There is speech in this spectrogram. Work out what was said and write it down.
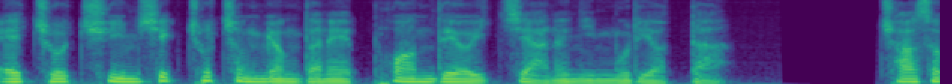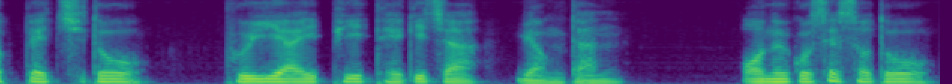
애초 취임식 초청 명단에 포함되어 있지 않은 인물이었다. 좌석 배치도 VIP 대기자 명단, 어느 곳에서도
